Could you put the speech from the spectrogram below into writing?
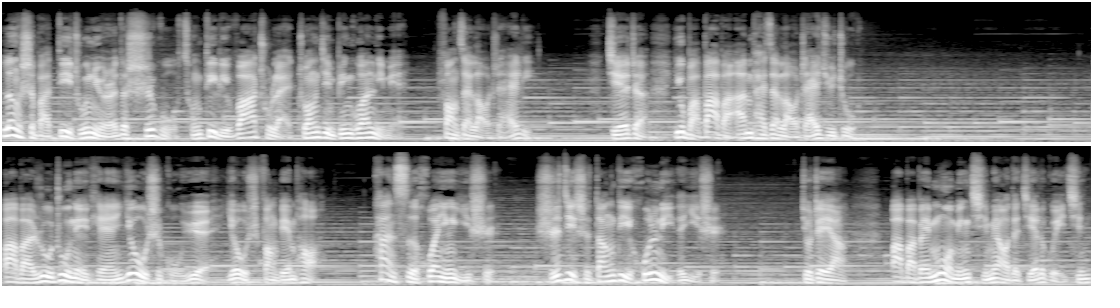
愣是把地主女儿的尸骨从地里挖出来，装进冰棺里面，放在老宅里，接着又把爸爸安排在老宅居住。爸爸入住那天，又是鼓乐，又是放鞭炮，看似欢迎仪式，实际是当地婚礼的仪式。就这样，爸爸被莫名其妙的结了鬼亲。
